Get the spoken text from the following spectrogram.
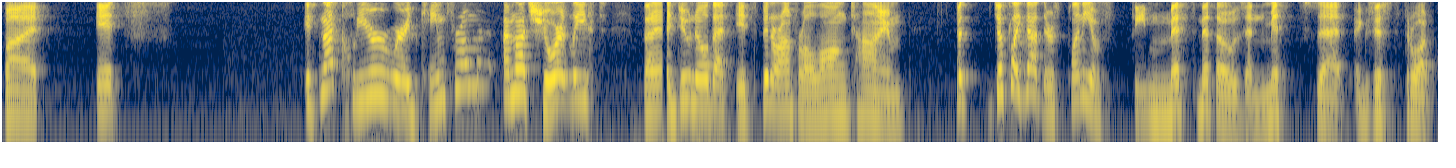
But it's it's not clear where it came from. I'm not sure, at least, but I do know that it's been around for a long time. But just like that, there's plenty of the myth, mythos and myths that exist throughout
